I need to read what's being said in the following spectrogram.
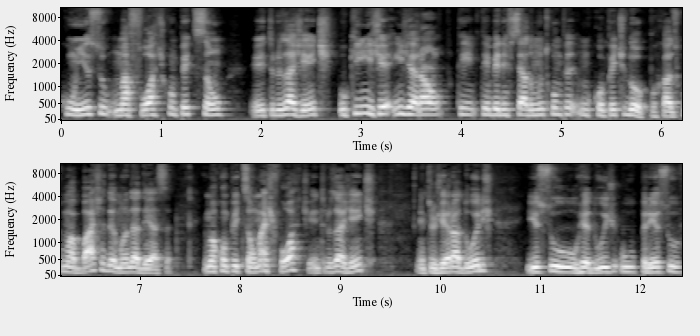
com isso uma forte competição entre os agentes, o que em, geral tem, tem beneficiado muito um competidor, por causa de uma baixa demanda dessa e uma competição mais forte entre os agentes, entre os geradores, isso reduz o preço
